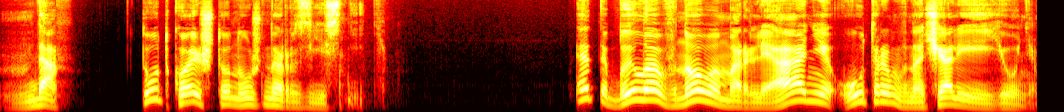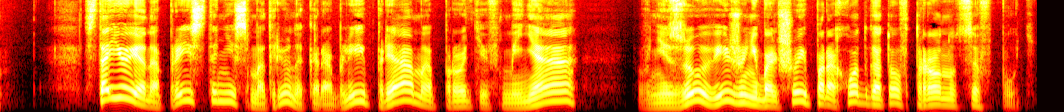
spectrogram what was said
Да, тут кое-что нужно разъяснить. Это было в Новом Орлеане утром в начале июня. Стою я на пристани, смотрю на корабли, прямо против меня, внизу вижу небольшой пароход готов тронуться в путь.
